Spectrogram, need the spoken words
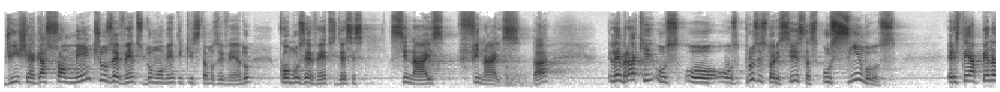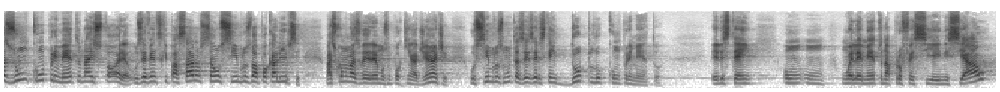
de enxergar somente os eventos do momento em que estamos vivendo como os eventos desses sinais finais. Tá? Lembrar que os, os, para os historicistas, os símbolos, eles têm apenas um cumprimento na história. Os eventos que passaram são os símbolos do Apocalipse. Mas como nós veremos um pouquinho adiante, os símbolos muitas vezes eles têm duplo cumprimento. Eles têm um, um, um elemento na profecia inicial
